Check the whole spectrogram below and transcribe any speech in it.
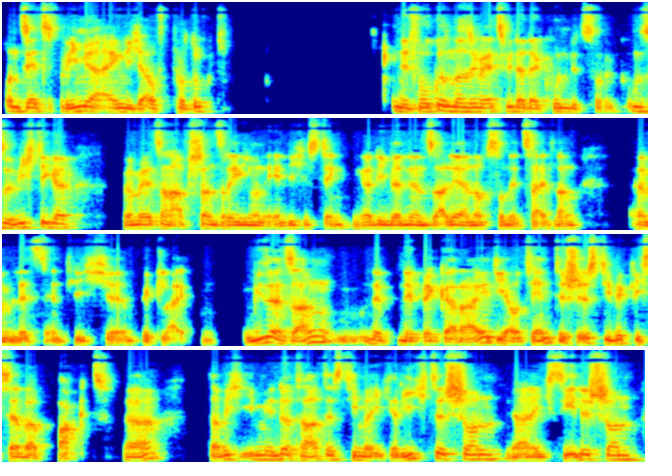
und setzt primär eigentlich auf Produkt. In den Fokus muss jetzt wieder der Kunde zurück. Umso wichtiger, wenn wir jetzt an Abstandsregeln und ähnliches denken. Ja, die werden uns alle ja noch so eine Zeit lang ähm, letztendlich äh, begleiten. wie soll ich sagen, eine, eine, Bäckerei, die authentisch ist, die wirklich selber backt, ja, da habe ich eben in der Tat das Thema, ich rieche das schon, ja, ich sehe das schon.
